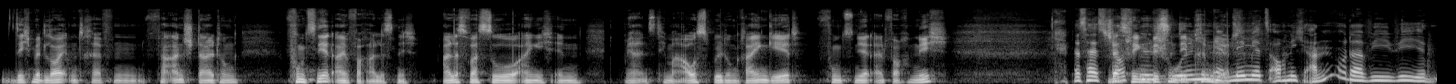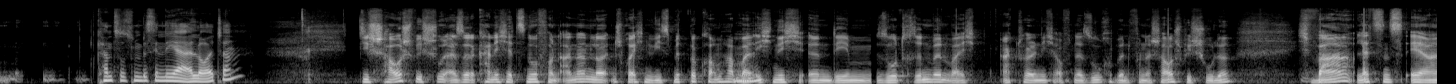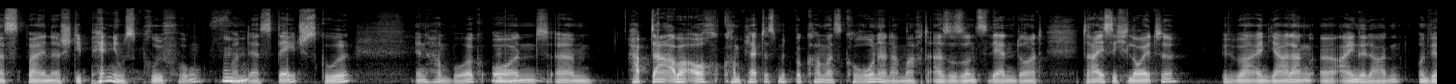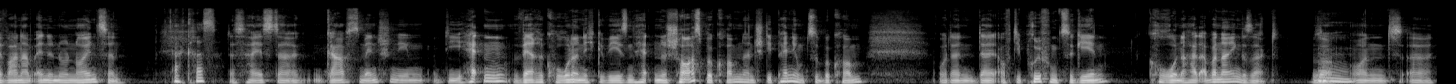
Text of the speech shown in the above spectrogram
sich mit Leuten treffen, Veranstaltungen, funktioniert einfach alles nicht. Alles, was so eigentlich in, ja, ins Thema Ausbildung reingeht, funktioniert einfach nicht. Das heißt, Schauspielschulen nehmen jetzt auch nicht an oder wie, wie kannst du es ein bisschen näher erläutern? Die Schauspielschulen, also da kann ich jetzt nur von anderen Leuten sprechen, wie ich es mitbekommen habe, mhm. weil ich nicht in dem so drin bin, weil ich aktuell nicht auf einer Suche bin von der Schauspielschule. Ich war letztens erst bei einer Stipendiumsprüfung von mhm. der Stage School in Hamburg mhm. und ähm, hab da aber auch komplettes mitbekommen, was Corona da macht. Also sonst werden dort 30 Leute über ein Jahr lang äh, eingeladen und wir waren am Ende nur 19. Ach krass. Das heißt, da gab es Menschen, die, die hätten, wäre Corona nicht gewesen, hätten eine Chance bekommen, ein Stipendium zu bekommen. oder da auf die Prüfung zu gehen. Corona hat aber Nein gesagt. So, und äh,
